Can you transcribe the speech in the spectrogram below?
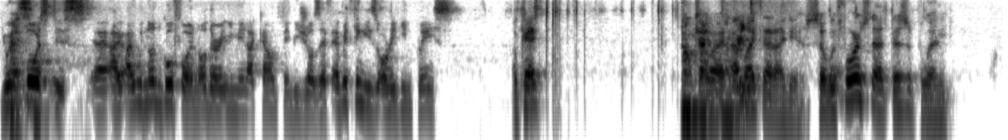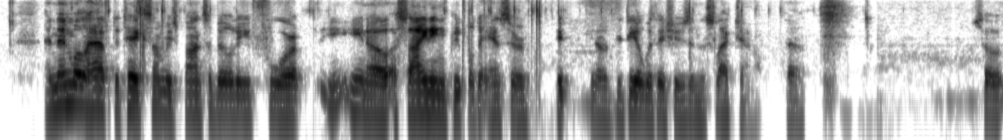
You I enforce this. Uh, I, I would not go for another email account, maybe Joseph. Everything is already in place. Okay, Just- Okay, all right, I like that idea. So we force that discipline. And then we'll have to take some responsibility for, you know, assigning people to answer it, you know, to deal with issues in the Slack channel. Uh, So,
